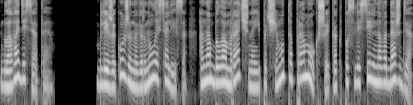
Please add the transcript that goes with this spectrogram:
Глава десятая. Ближе к ужину вернулась Алиса. Она была мрачной и почему-то промокшей, как после сильного дождя.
